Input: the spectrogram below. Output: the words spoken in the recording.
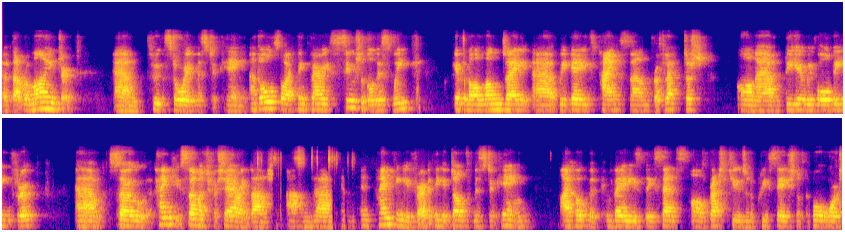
Uh, that reminder um, through the story of Mr. King. And also, I think very suitable this week, given on Monday, uh, we gave thanks and reflected on um, the year we've all been through. Um, so thank you so much for sharing that and, um, thanking you for everything you've done for Mr. King. I hope it conveys the sense of gratitude and appreciation of the board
